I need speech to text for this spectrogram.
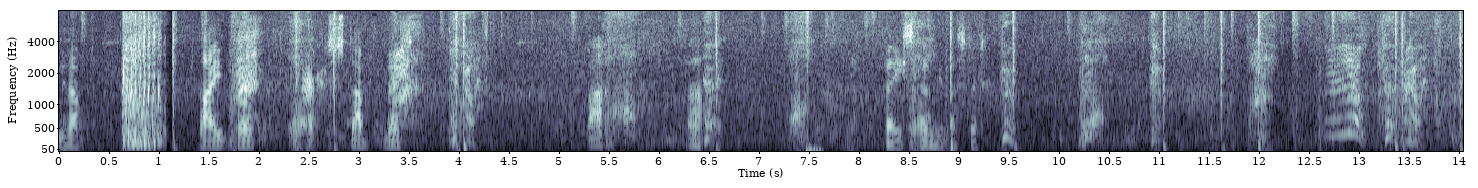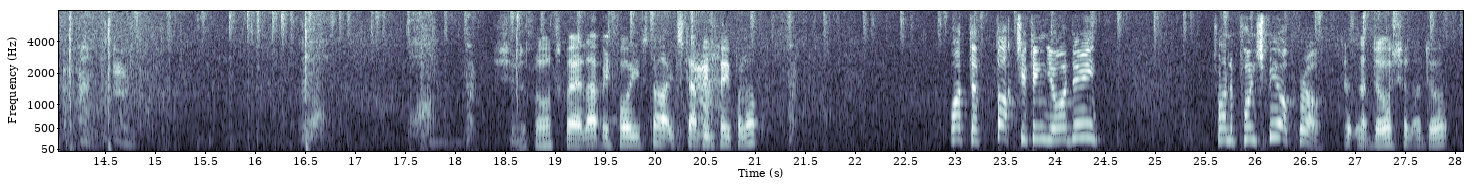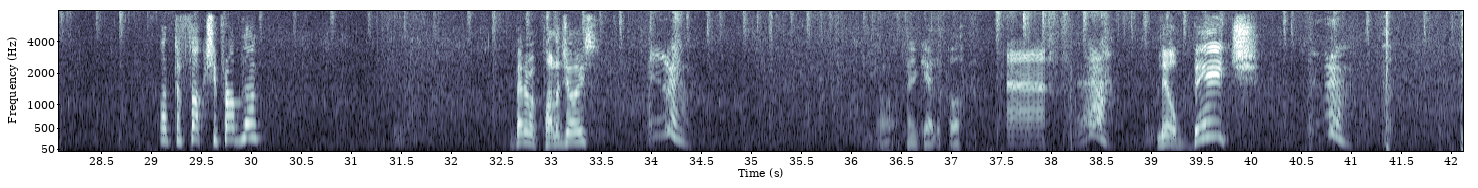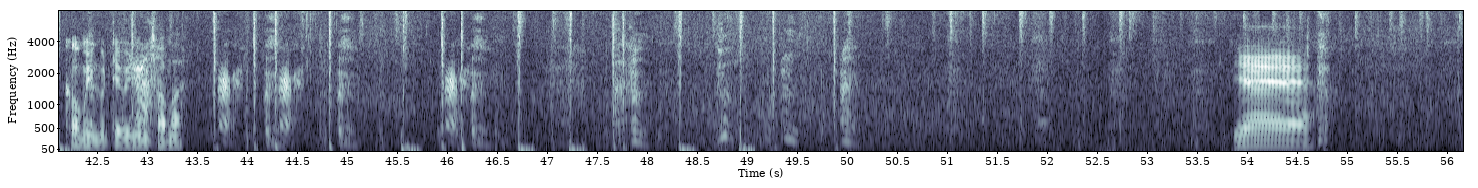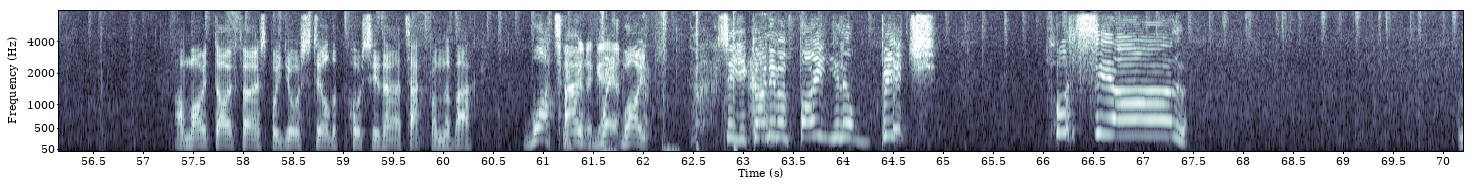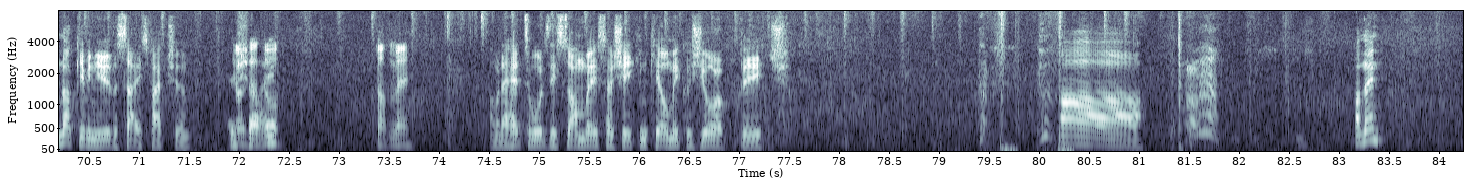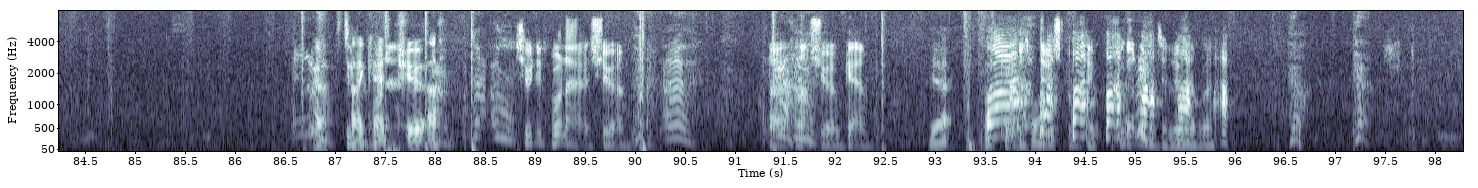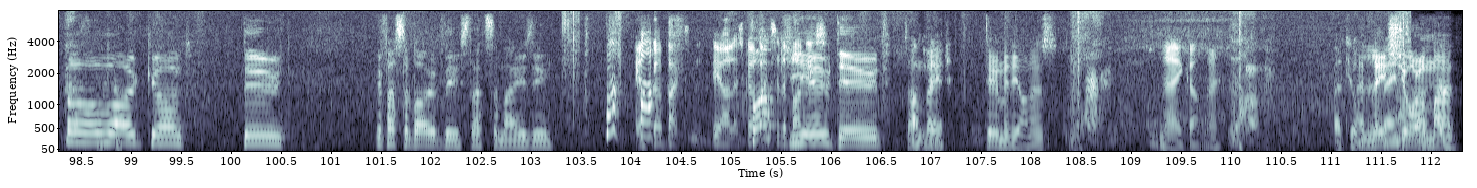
me that plate, bro. That stab vest. Fuck. Fuck. Face though, you bastard. Should have thought about that before you started stabbing people up. What the fuck do you think you're doing? Trying to punch me up, bro? Shut that door, shut that door. What the fuck's your problem? Better apologise. Oh, I get the buff? Little bitch! Come in, we're doing him, Thomas. Yeah. I might die first, but you're still the pussy that attacked from the back. What You're a gonna get wet wipe! See, you can't even fight, you little bitch! Pussy all! I'm not giving you the satisfaction. They Close shot that him. door. Not me. I'm gonna head towards this zombie so she can kill me because you're a bitch. Ah. And then? Yeah, take out the shooter. Should we just run out and shoot him? No, not shoot him, get him. Yeah, fuck it. come Do something. We've got nothing to lose, have we? Oh my god. Dude. If I survive this, that's amazing. Let's go back. To, yeah, let's go back to the bodies. you, dude. I'm Zombie, do me the honours. No, you got me. I At least you're a a I man.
